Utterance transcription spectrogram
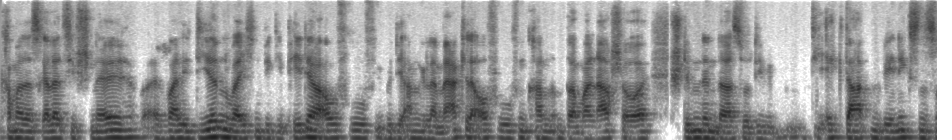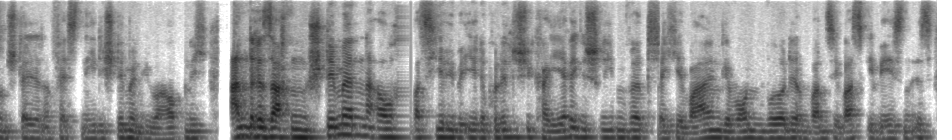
kann man das relativ schnell äh, validieren, weil ich einen Wikipedia-Aufruf über die Angela Merkel aufrufen kann und da mal nachschaue, stimmen denn da so die, die Eckdaten wenigstens und stelle dann fest, nee, die stimmen überhaupt nicht. Andere Sachen stimmen, auch was hier über ihre politische Karriere geschrieben wird, welche Wahlen gewonnen wurde und wann sie was gewesen ist,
